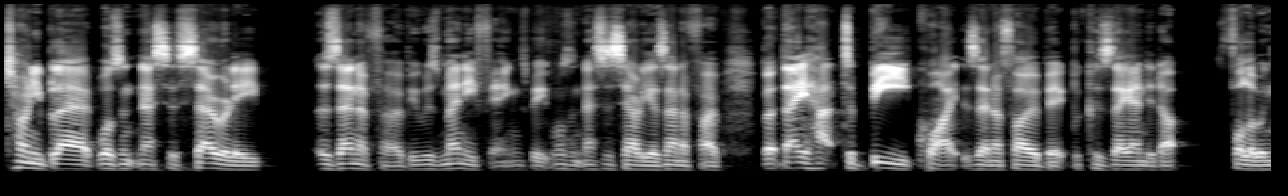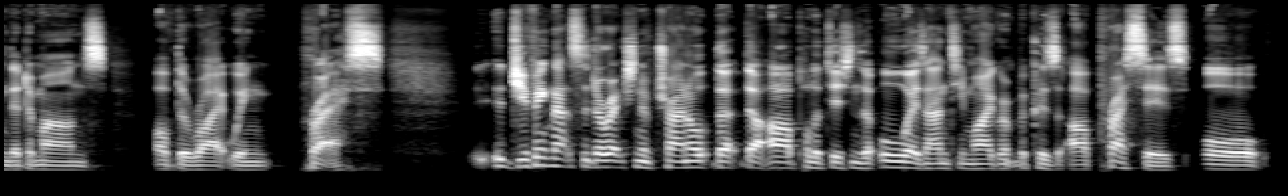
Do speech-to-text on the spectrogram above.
Tony Blair wasn't necessarily a xenophobe. He was many things, but he wasn't necessarily a xenophobe. But they had to be quite xenophobic because they ended up following the demands of the right wing press. Uh, do you think that's the direction of travel that, that our politicians are always anti migrant because our press is, or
